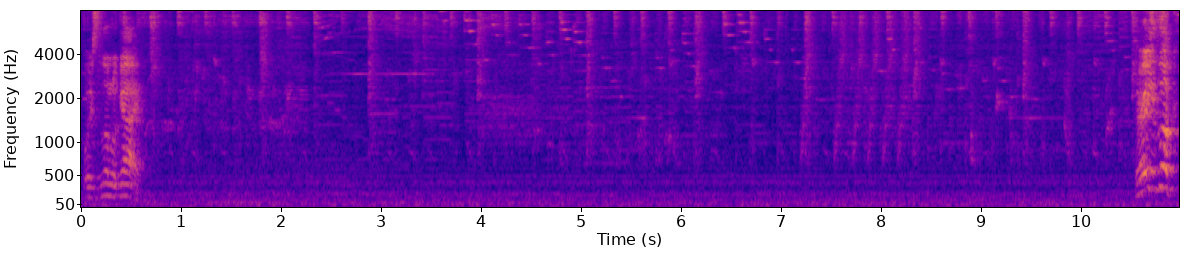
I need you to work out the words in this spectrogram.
Where's the little guy? Hey, look!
